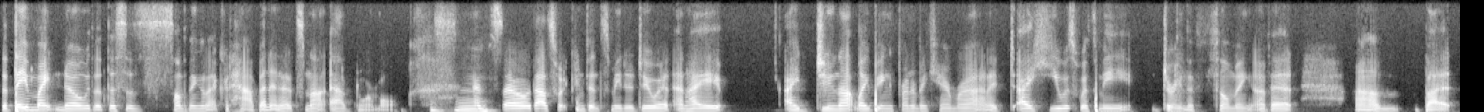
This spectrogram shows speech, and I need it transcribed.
that they might know that this is something that could happen and it's not abnormal mm-hmm. and so that's what convinced me to do it and i i do not like being in front of a camera and i, I he was with me during the filming of it um, but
